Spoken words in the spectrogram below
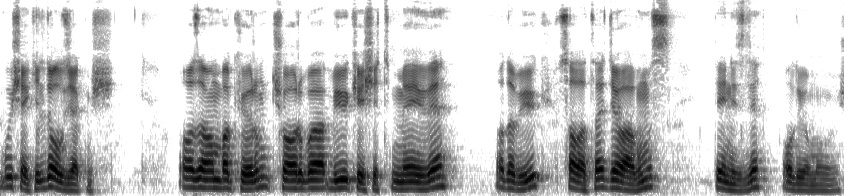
bu şekilde olacakmış. O zaman bakıyorum çorba büyük eşit meyve. O da büyük salata cevabımız denizli oluyor muymuş?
